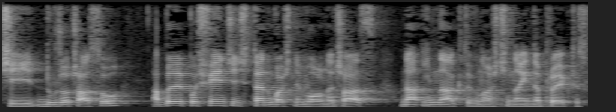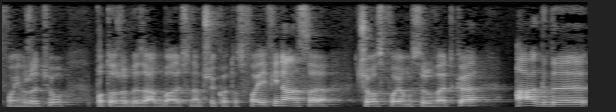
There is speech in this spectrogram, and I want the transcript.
Ci dużo czasu, aby poświęcić ten właśnie wolny czas na inne aktywności, na inne projekty w swoim życiu, po to, żeby zadbać na przykład o swoje finanse czy o swoją sylwetkę, a gdy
